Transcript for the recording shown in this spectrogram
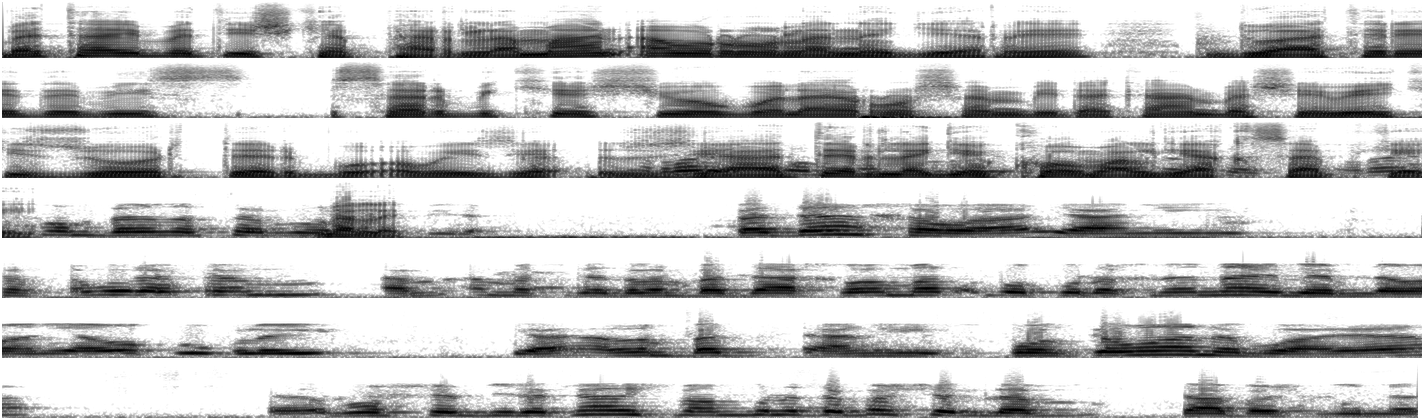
بە تایبەتیش کە پەرلەمان ئەو ڕۆڵە نەگێڕێ دواترێ دەبیست سەربکێشیوە بۆ لای ڕۆشەنبیرەکان بە شێوەیەکی زۆرتر بۆ ئەوەی زیاتر لەگە کۆمەڵگە قسە بکەی بەداخەوە ینی تەسەورەکەم ئەم ئەمە دەڵم بەداخەوە مەڕ بۆ کوڕەخنە نای لێم لەوانی یاوەکو بڵێ یان ئەڵم بەدانی خۆزگەوانە بواە ڕۆشنبیرەکانیشمان بوونەتە بەشێک لەم دابشبوونە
